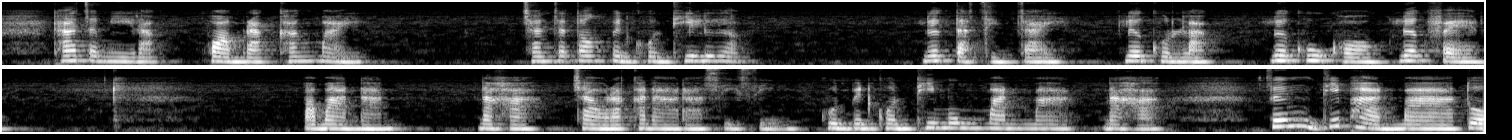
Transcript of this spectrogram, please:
ำ ถ้าจะมีรักความรักครั้งใหม่ ฉันจะต้องเป็นคนที่เลือก เลือกตัดสินใจ เลือกคนรัก เลือกคู่ครอง เลือกแฟน ประมาณนั้นนะคะ ชาวลัคนาราศีสิงห์คุณเป็นคนที่มุ่งมั่นมากนะคะ ซึ่งที่ผ่านมาตัว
